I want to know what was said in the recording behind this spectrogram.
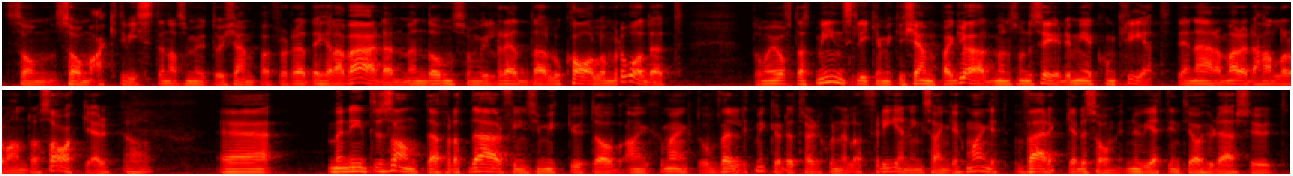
som, som aktivisterna som är ute och kämpar för att rädda hela världen. Men de som vill rädda lokalområdet de har ju oftast minst lika mycket kämpaglöd men som du säger, det är mer konkret. Det är närmare, det handlar om andra saker. Ja. Eh, men det är intressant därför att där finns ju mycket utav engagemanget och väldigt mycket av det traditionella föreningsengagemanget verkar det som. Nu vet inte jag hur det här ser ut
